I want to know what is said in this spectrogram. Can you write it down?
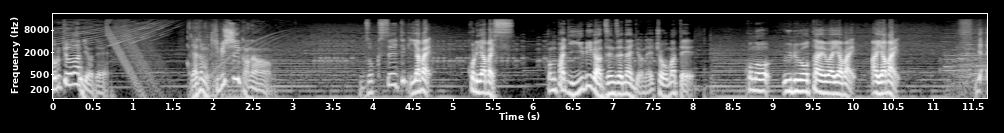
ドル強なんだよね。いや、でも厳しいかな。属性的、やばい。これやばいっす。このパティ指が全然ないんだよね。ちょ、待って。このウルオ体はやばい。あ、やばい。いや、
